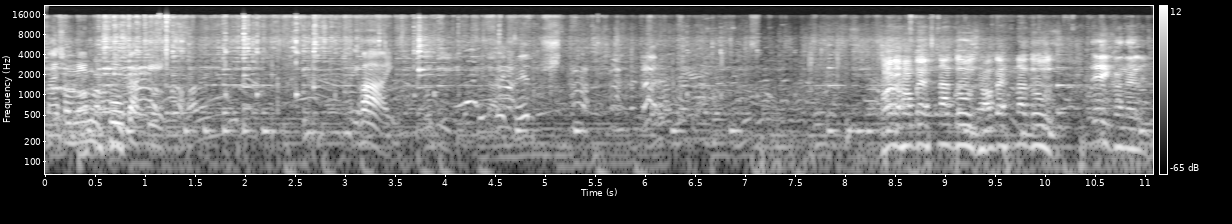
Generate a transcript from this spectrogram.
Mais ou menos um pouco aqui. E vai. Bora, Roberto na 12, Roberto na 12. Ei, Canelinho.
